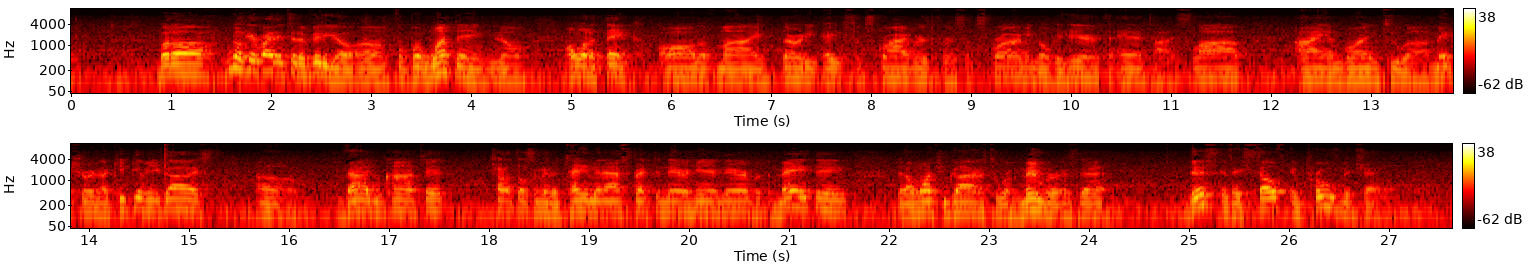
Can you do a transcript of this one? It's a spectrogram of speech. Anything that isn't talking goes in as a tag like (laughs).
But uh, we're gonna get right into the video. Um, for, but one thing, you know, I want to thank all of my 38 subscribers for subscribing over here to Anti-Slob. I am going to uh, make sure that I keep giving you guys um, value content, try to throw some entertainment aspect in there, here and there. But the main thing that I want you guys to remember is that this is a self-improvement channel.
